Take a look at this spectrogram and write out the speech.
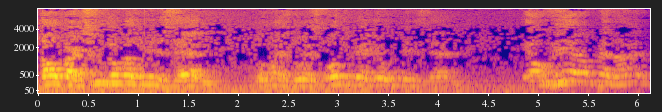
tal partido ganhou mais um ministério, ou mais dois, outro perdeu um ministério. Eu via no plenário.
